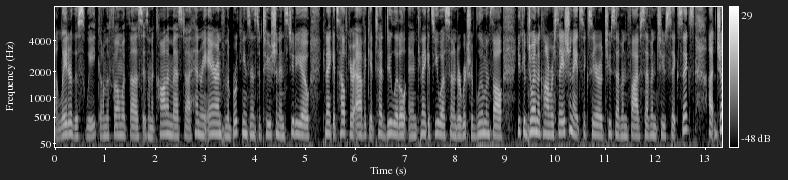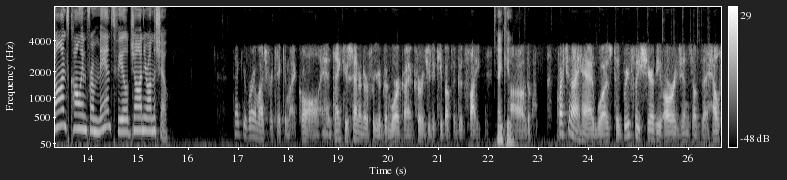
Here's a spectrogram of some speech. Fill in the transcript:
uh, later this week. On the phone with us is an economist, uh, Henry Aaron from the Brookings Institution, and studio Connecticut's healthcare advocate Ted Doolittle and Connecticut's U.S. Senator Richard Blumenthal. You can join the conversation 860-275-7266. Uh, John's calling from Mansfield. John, you're on the show. Thank you very much for taking my call, and thank you, Senator, for your good work. I encourage you to keep up the good fight. Thank you. Uh, the, question I had was to briefly share the origins of the health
